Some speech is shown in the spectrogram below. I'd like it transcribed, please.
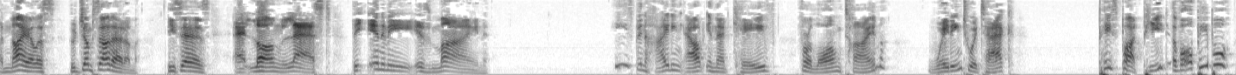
Annihilus who jumps out at them. He says, at long last, the enemy is mine. He's been hiding out in that cave for a long time, waiting to attack Pastepot Pete of all people?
